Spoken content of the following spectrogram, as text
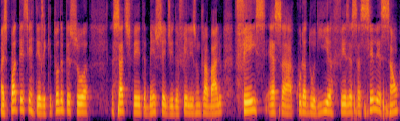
mas pode ter certeza que toda pessoa satisfeita, bem-sucedida, feliz no trabalho, fez essa curadoria, fez essa seleção,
